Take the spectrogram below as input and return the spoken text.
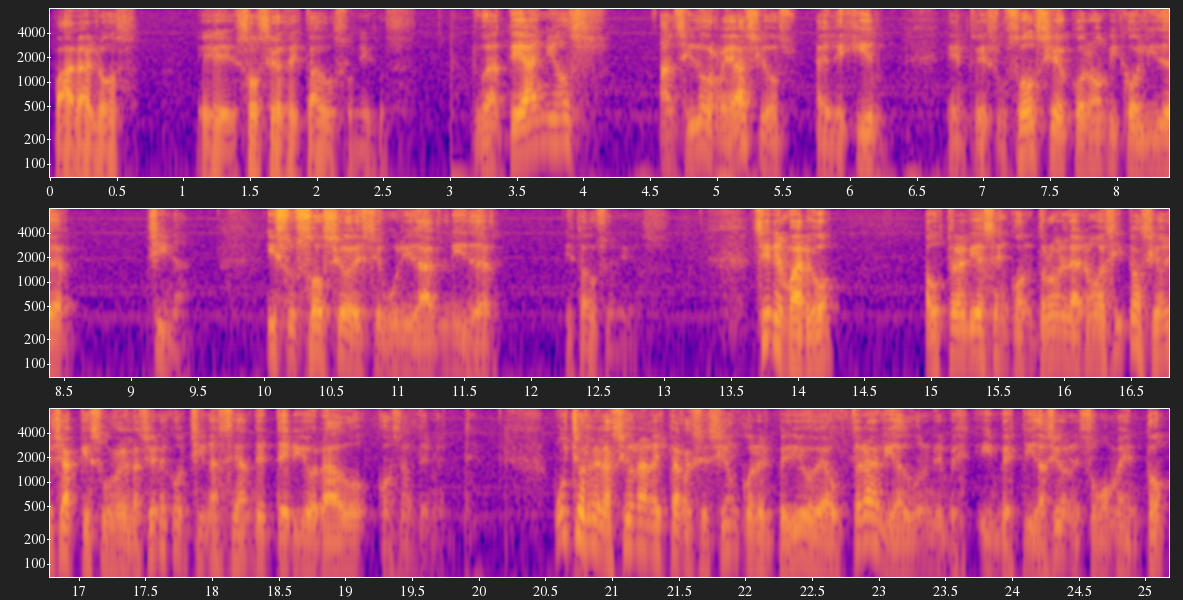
para los eh, socios de Estados Unidos. Durante años han sido reacios a elegir entre su socio económico líder, China, y su socio de seguridad líder, Estados Unidos. Sin embargo, Australia se encontró en la nueva situación ya que sus relaciones con China se han deteriorado constantemente. Muchos relacionan esta recesión con el pedido de Australia de una investigación en su momento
